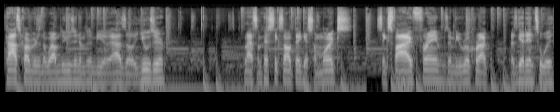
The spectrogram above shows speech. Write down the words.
pass coverage. And the way I'm using him is gonna be as a user. Land some hit sticks out there, get some lurks. 6'5 frame, it's gonna be real correct. Let's get into it.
